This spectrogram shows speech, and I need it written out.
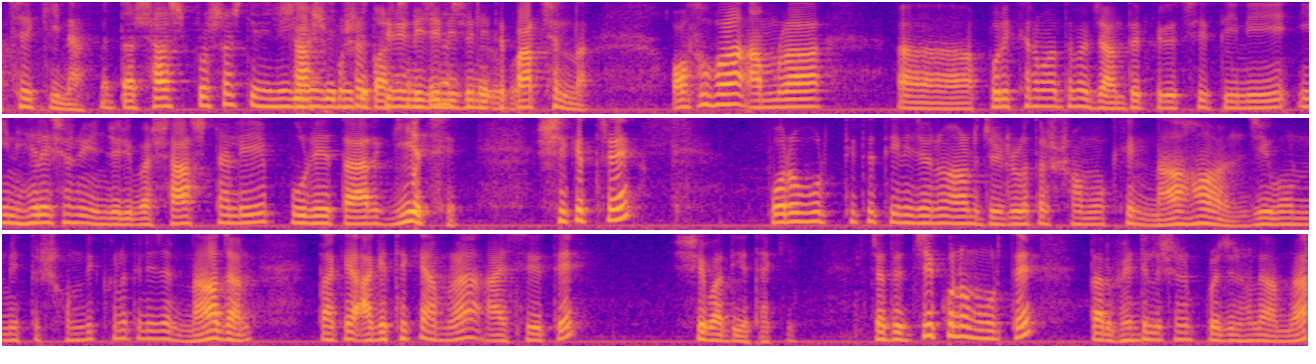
আছে কি না মানে তার শ্বাস প্রশ্বাস তিনি নিজে নিজে নিতে পারছেন নিজে নিজে নিতে পারছেন না। অথবা আমরা পরীক্ষার মাধ্যমে জানতে পেরেছি তিনি ইনহেলেশন ইঞ্জুরি বা শ্বাসনালী পুড়ে তার গিয়েছে। সেক্ষেত্রে পরবর্তীতে তিনি যেন আর জটিলতার সম্মুখীন না হন, জীবন মৃত্যুর সন্ধিক্ষণে তিনি যেন না যান, তাকে আগে থেকে আমরা আইসিইউতে সেবা দিয়ে থাকি, যাতে যে কোনো মুহূর্তে তার ভেন্টিলেশনের প্রয়োজন হলে আমরা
